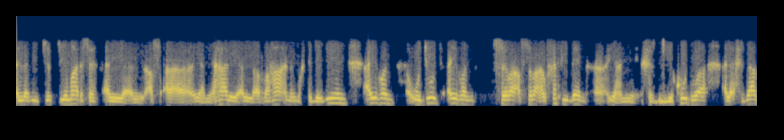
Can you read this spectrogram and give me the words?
الذي يمارسه يعني أهالي الرهائن المحتجزين، أيضا وجود أيضا صراع الصراع الخفي بين آه، يعني حزب الليكود والأحزاب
